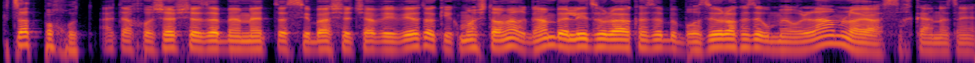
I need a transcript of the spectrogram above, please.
קצת פחות. אתה חושב שזה באמת הסיבה שצ'אבי הביא אותו? כי כמו שאתה אומר, גם בלידס הוא לא היה כזה, בברזיל הוא לא היה כזה, הוא מעולם לא היה השחקן הזה.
